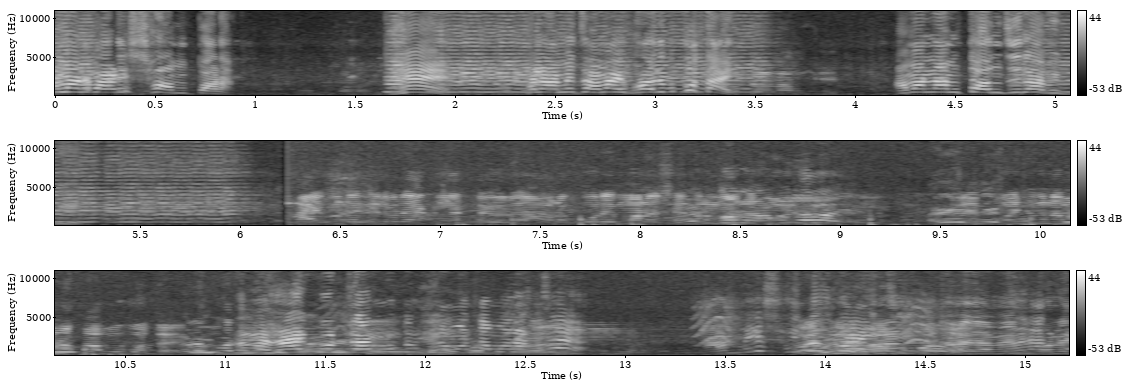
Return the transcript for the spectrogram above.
আমার বাড়ি সম্পাড়া। হ্যাঁ তাহলে আমি জামাই ভরবো কোথায় আমার নাম তঞ্জিলা বিবি মনে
